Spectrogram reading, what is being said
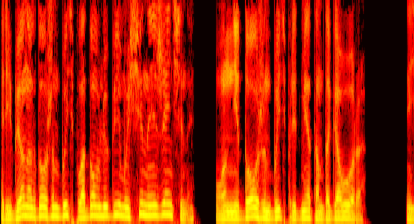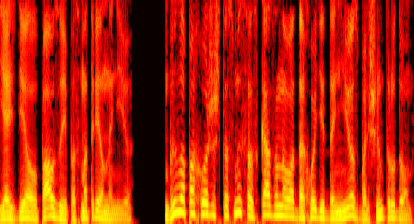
Ребенок должен быть плодом любви мужчины и женщины. Он не должен быть предметом договора». Я сделал паузу и посмотрел на нее. Было похоже, что смысл сказанного доходит до нее с большим трудом.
